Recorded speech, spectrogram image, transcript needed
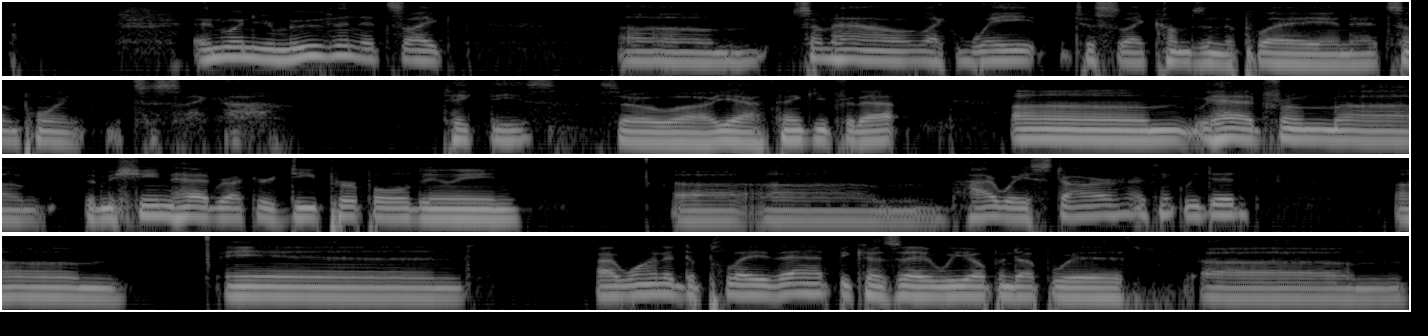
and when you're moving, it's like um, somehow like weight just like comes into play, and at some point it's just like ah, take these. So uh, yeah, thank you for that. Um, we had from uh, the Machine Head record Deep Purple doing uh, um, Highway Star, I think we did. Um, and I wanted to play that because uh, we opened up with um,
